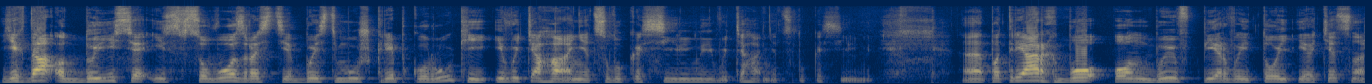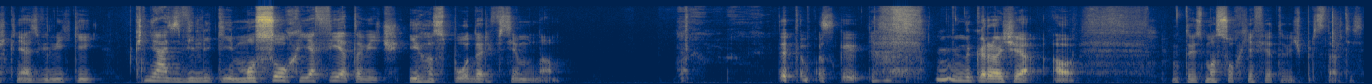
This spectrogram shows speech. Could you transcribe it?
Егда отдоися із в совозрасті бысть муж крепкорукий и вытяганец лукосильный, вытяганец лукосильный. Э, патриарх, бо он быв первый той и отец наш, князь великий, князь великий Мосох Яфетович и господарь всем нам. Это Москвы. Ну, короче, а... то есть Масох Яфетович, представьтесь.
